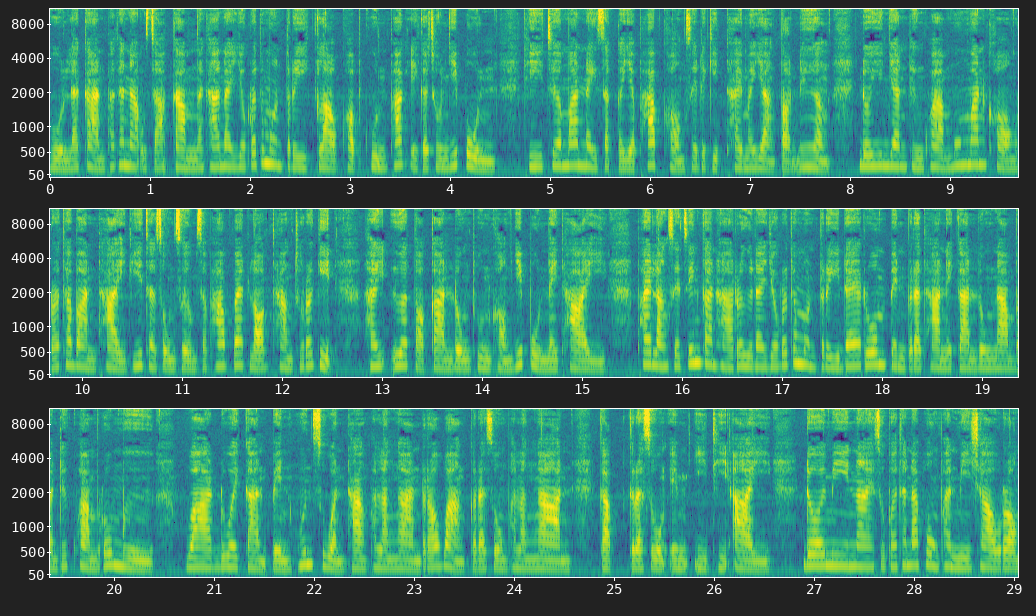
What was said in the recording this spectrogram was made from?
ทุนและการพัฒนาอุตสาหกรรมนะคะนายกรัฐมนตรีกล่าวขอบคุณภาคเอกชนญี่ปุ่น ที่เชื่อมั่นในศักยภาพของเศรษฐกิจไทยมาอย่างต่อเนื่อง โดยยืนยันถึงความมุ่งมั่นของรัฐบาลไทยที่จะส่งเสริมสภาพแวดล้อมทางธุรกิจ ให้เอื้อต่อการลงทุนของญี่ปุ่นในไทย ภายหลังเสร็จสิ้นการหารือนายกรัฐมนตรีได้ร่วมเป็นประธานในการลงนามบันทึกความร่วมมือ ว่าด้วยการเป็นหุ้นส่วนทางพลังงานระหว่างกระทรวงพลังงาน กับกระทรวง ETI โดยมีนายสุพัฒนพงพันมีชาวรอง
